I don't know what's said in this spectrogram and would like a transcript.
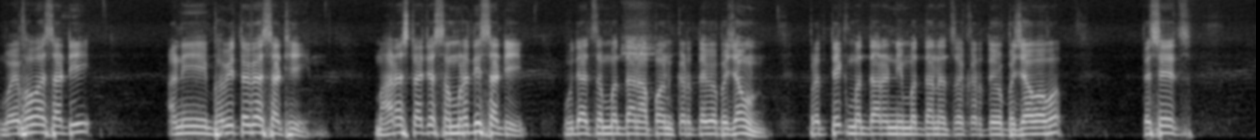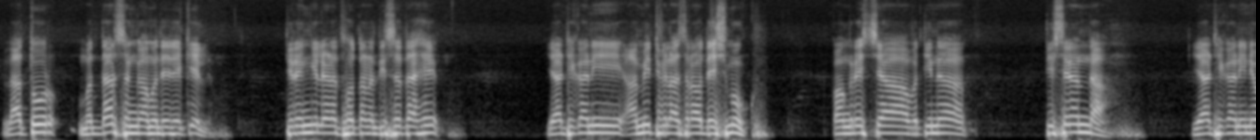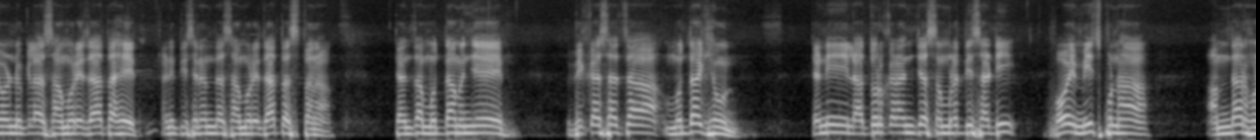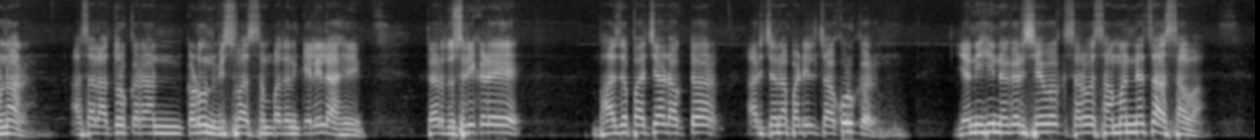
वैभवासाठी आणि भवितव्यासाठी महाराष्ट्राच्या समृद्धीसाठी उद्याचं मतदान आपण कर्तव्य बजावून प्रत्येक मतदारांनी मतदानाचं कर्तव्य बजावावं. तसेच लातूर मतदारसंघामध्ये देखील तिरंगी लढत होताना दिसत आहे. या ठिकाणी अमित विलासराव देशमुख काँग्रेसच्या वतीनं तिसऱ्यांदा या ठिकाणी निवडणुकीला सामोरे जात आहेत आणि तिसऱ्यांदा सामोरे जात असताना त्यांचा मुद्दा म्हणजे विकासाचा मुद्दा घेऊन त्यांनी लातूरकरांच्या समृद्धीसाठी होय मीच पुन्हा आमदार होणार असा लातूरकरांकडून विश्वास संपादन केलेला आहे. तर दुसरीकडे भाजपाच्या डॉक्टर अर्चना पाटील चाकूरकर यांनीही नगरसेवक सर्वसामान्याचा असावा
